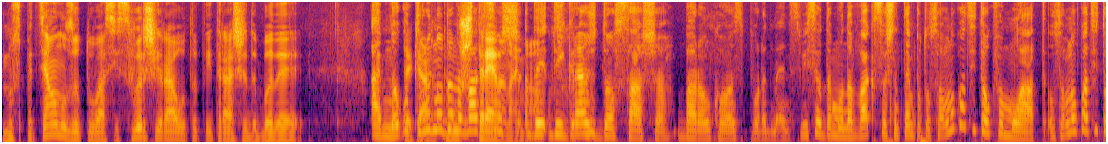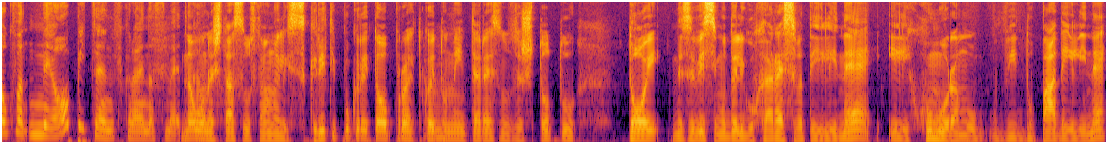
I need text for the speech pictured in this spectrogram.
Но специално за това си свърши работата и трябваше да бъде А е много Така, трудно да наваксваш, да, да играеш до Саша Барон Коен, според мен. В смисъл да му наваксваш на темпото, особено когато си толкова млад, особено когато си толкова неопитен, в крайна сметка. Много неща са останали скрити покрай този проект, което ми е интересно, защото той, независимо дали го харесвате или не, или хумора му ви допада или не,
